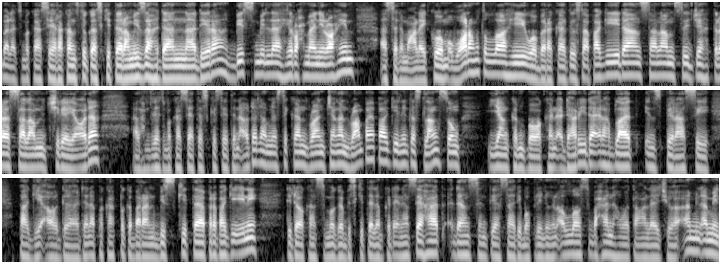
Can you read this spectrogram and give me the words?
Baiklah, terima kasih rakan tugas kita Ramizah dan Nadira. Bismillahirrahmanirrahim. Assalamualaikum warahmatullahi wabarakatuh. Selamat pagi dan salam sejahtera, salam ceria yang ada. Alhamdulillah, terima kasih atas kesihatan anda dalam menyaksikan rancangan Rampai Pagi Lintas Langsung yang kami bawakan dari daerah Blyth Inspirasi Pagi Auda. Dan apakah perkabaran bis kita pada pagi ini? Didoakan semoga bis kita dalam keadaan yang sehat dan sentiasa di bawah perlindungan Allah Subhanahu Wa Taala juga. Amin amin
